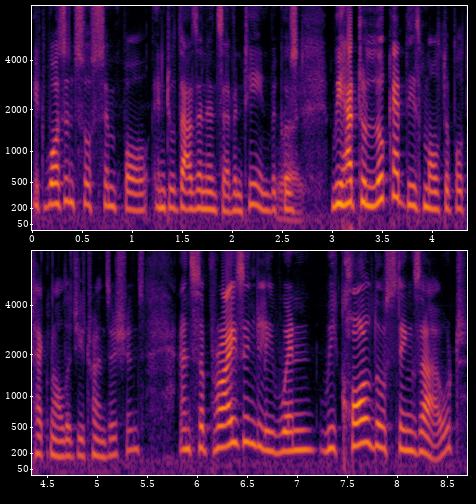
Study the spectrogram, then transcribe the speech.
It wasn't so simple in 2017 because right. we had to look at these multiple technology transitions. And surprisingly, when we called those things out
